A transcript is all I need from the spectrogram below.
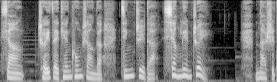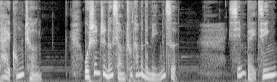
像垂在天空上的精致的项链坠，那是太空城。我甚至能想出他们的名字：新北京、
